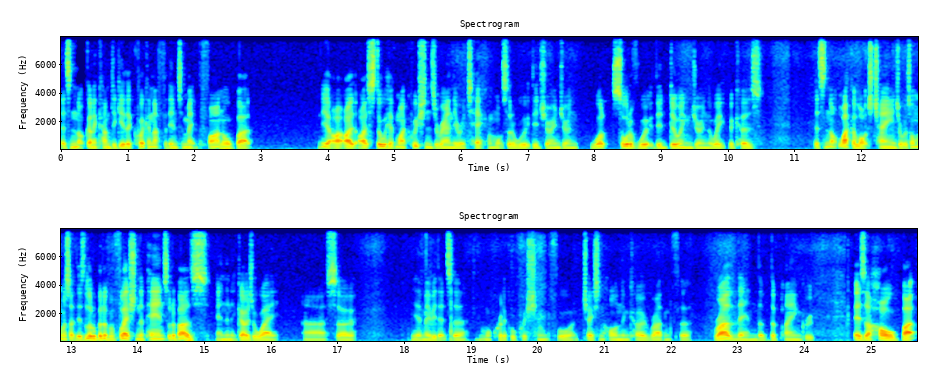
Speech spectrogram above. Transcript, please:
it's not going to come together quick enough for them to make the final. But yeah, I, I, I still have my questions around their attack and what sort of work they're doing during what sort of work they're doing during the week because it's not like a lot's changed, or it's almost like there's a little bit of a flash in the pan sort of buzz, and then it goes away. Uh, so, yeah, maybe that's a more critical question for Jason Holland and co. rather than for rather than the, the playing group as a whole. But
